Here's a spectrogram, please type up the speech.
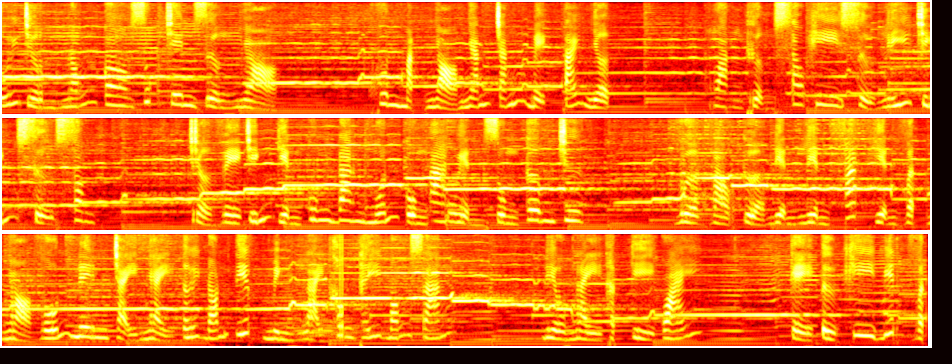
túi trường nóng co giúp trên giường nhỏ. Khuôn mặt nhỏ nhắn trắng bệt tái nhợt. Hoàng thượng sau khi xử lý chính sự xong Trở về chính kiền cung đang muốn cùng A huyền dùng cơm chưa Vừa vào cửa điện liền phát hiện vật nhỏ vốn nên chạy nhảy tới đón tiếp mình lại không thấy bóng sáng. Điều này thật kỳ quái. Kể từ khi biết vật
